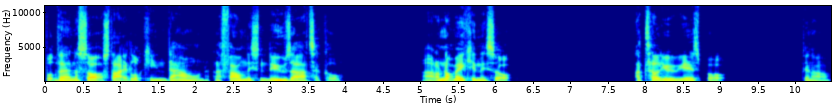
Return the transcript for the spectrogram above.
But then I sort of started looking down and I found this news article. And I'm not making this up. I tell you who he is, but you know,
